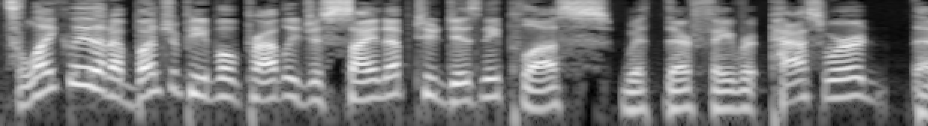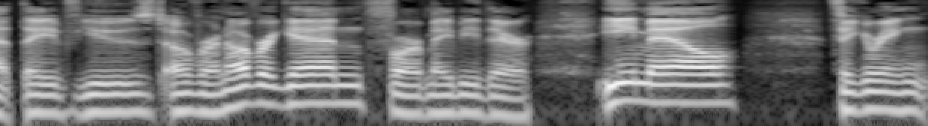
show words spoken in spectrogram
it's likely that a bunch of people probably just signed up to Disney Plus with their favorite password that they've used over and over again for maybe their email, figuring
